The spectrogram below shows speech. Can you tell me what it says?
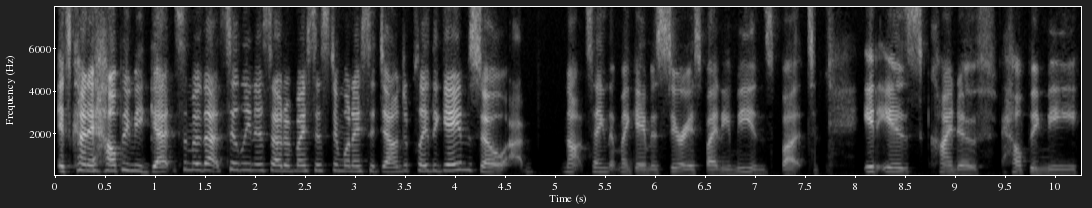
it's kind of helping me get some of that silliness out of my system when I sit down to play the game. So I'm not saying that my game is serious by any means, but it is kind of helping me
